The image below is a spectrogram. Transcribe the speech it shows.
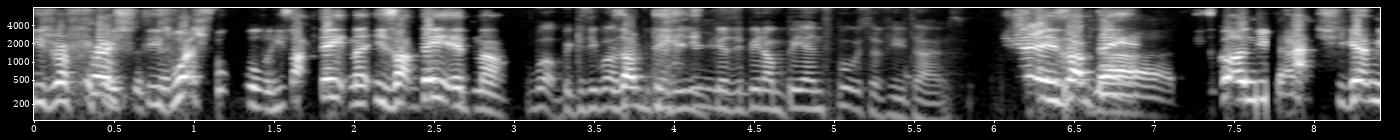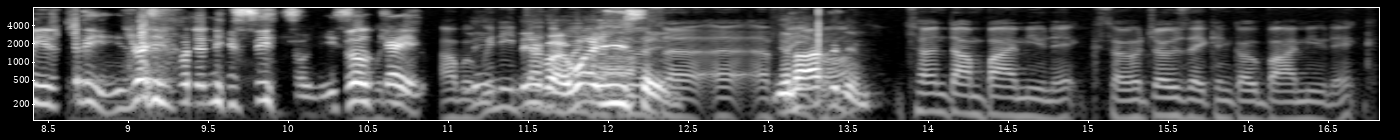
he's refreshed. He's watched football. He's updated. He's updated now. What? Because he He's was updated. because, he, because he's been on beIN Sports a few times. Yeah, he's updated. Nah, He's got a new patch. You get me? He's ready. He's ready for the new season. He's okay. I would- we need Leroy, Danny what are you to do us saying? A, a, a You're not having him? Turn down Bayern Munich so Jose can go Bayern Munich,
